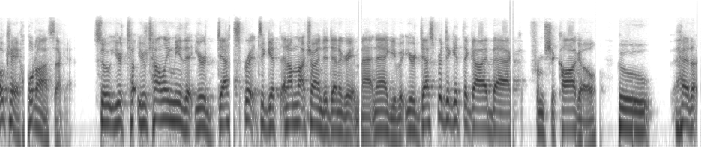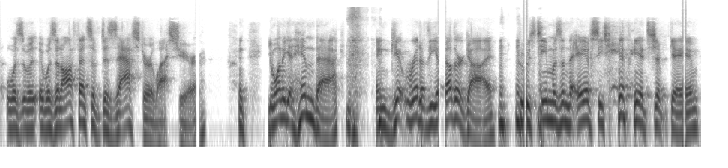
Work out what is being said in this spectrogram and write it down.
okay, hold on a second. So you're, t- you're telling me that you're desperate to get, and I'm not trying to denigrate Matt Nagy, but you're desperate to get the guy back from Chicago who had was it was an offensive disaster last year. you want to get him back and get rid of the other guy whose team was in the AFC Championship game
